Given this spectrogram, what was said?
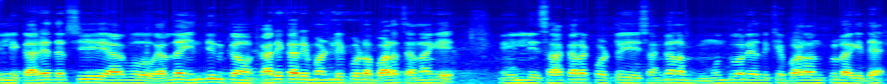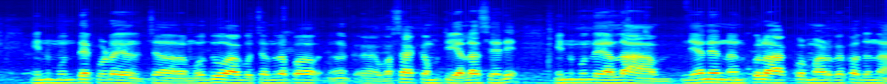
ಇಲ್ಲಿ ಕಾರ್ಯದರ್ಶಿ ಹಾಗೂ ಎಲ್ಲ ಹಿಂದಿನ ಕ, ಕಾರ್ಯಕಾರಿ ಮಂಡಳಿ ಕೂಡ ಭಾಳ ಚೆನ್ನಾಗಿ ಇಲ್ಲಿ ಸಹಕಾರ ಕೊಟ್ಟು ಈ ಸಂಘನ ಮುಂದುವರಿಯೋದಕ್ಕೆ ಭಾಳ ಅನುಕೂಲ ಆಗಿದೆ. ಇನ್ನು ಮುಂದೆ ಕೂಡ ಚ, ಮಧು ಹಾಗೂ ಚಂದ್ರಪ್ಪ ಹೊಸ ಕಮಿಟಿ ಎಲ್ಲ ಸೇರಿ ಇನ್ನು ಮುಂದೆ ಎಲ್ಲ ಏನೇನು ಅನುಕೂಲ ಹಾಕ್ಕೊಂಡು ಮಾಡಬೇಕು ಅದನ್ನು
